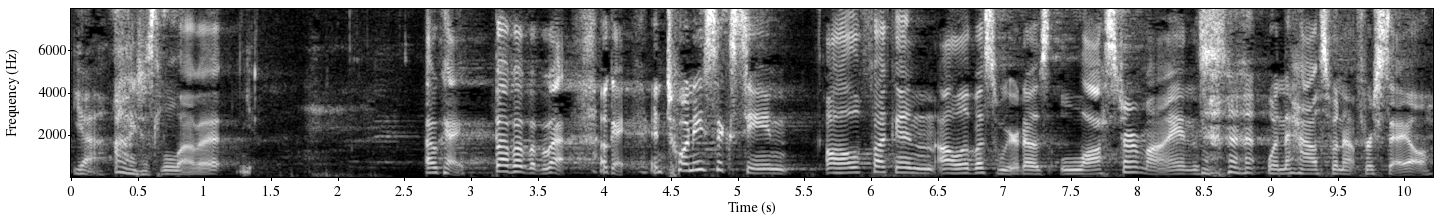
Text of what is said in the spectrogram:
Yeah. I just love it. Yeah. Okay. Blah, blah, blah. Okay. In 2016, all fucking, all of us weirdos lost our minds when the house went up for sale.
